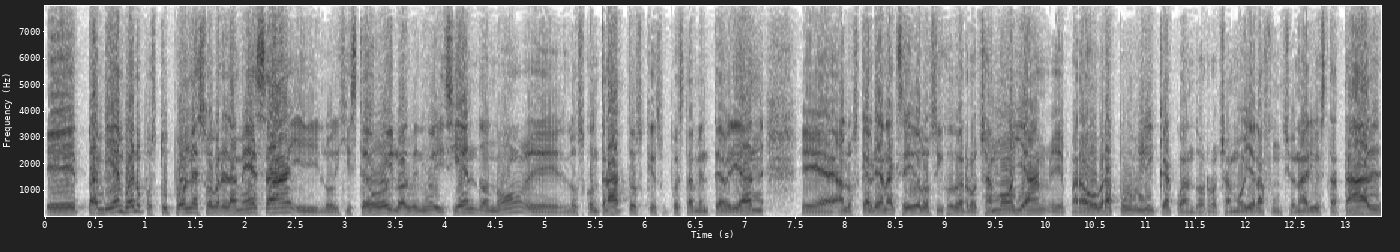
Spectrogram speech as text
Eh, también, bueno, pues tú pone sobre la mesa, y lo dijiste hoy, lo has venido diciendo, ¿no? Eh, los contratos que supuestamente habrían, eh, a los que habrían accedido los hijos de Rochamoya eh, para obra pública cuando Rochamoya era funcionario estatal,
